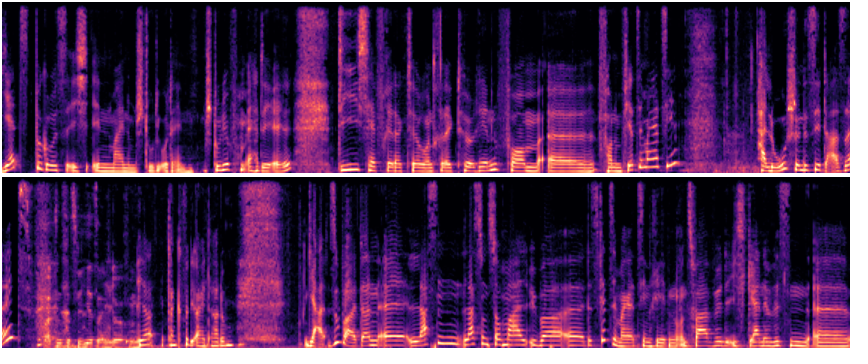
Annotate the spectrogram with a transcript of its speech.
jetzt begrüße ich in meinem Studio oder im Studio vom RDL die Chefredakteure und Redakteurin vom, äh, von einem 14-Magazin. Hallo, schön, dass ihr da seid. Freut uns, dass wir hier sein dürfen. Ja, danke für die Einladung. Ja, super. Dann äh, lassen, lass uns doch mal über äh, das 14-Magazin reden. Und zwar würde ich gerne wissen, äh,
